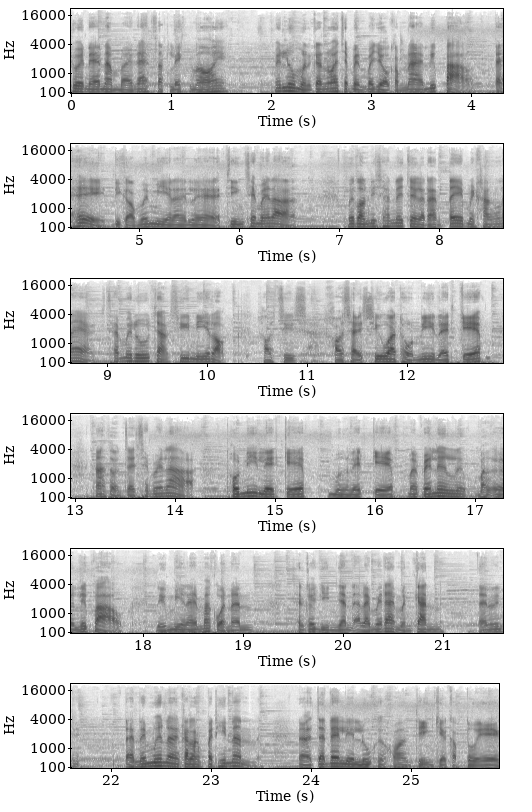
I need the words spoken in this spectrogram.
ช่วยแนะนำอะไรได้สักเล็กน้อย ไม่รู้เหมือนกันว่าจะเป็นประโยชน์กับนายหรือเปล่า แต่เฮ้ยดีกว่าไม่มีอะไรเลย จริงใช่ไหมล่ะ เมื่อตอนที่ฉันได้เจอกับดันเต้เป็นครั้งแรก ฉันไม่รู้จักชื่อนี้หรอก เขาชื่อเขาใช้ชื่อว่าโทนี่เลดเกฟน่าสนใจใช่ไหมล่ะ โทนี่เลดเกฟเมืองเลดเกฟมันเป็นเรื่องบังเอิญหรือเปล่า หรือมีอะไรมากกว่านั้น ฉันก็ยืนยันอะไรไม่ได้เหมือนกัน แต่ในแต่ในเมื่อนางกำลังไปที่นั่นนะจะได้เรียนรู้เกี่ยวกับความจริงเกี่ยวกับตัวเอง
